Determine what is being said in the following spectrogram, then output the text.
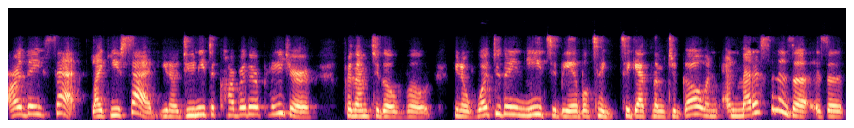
are they set like you said you know do you need to cover their pager for them to go vote. You know what do they need to be able to, to get them to go? And, and medicine is a is a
